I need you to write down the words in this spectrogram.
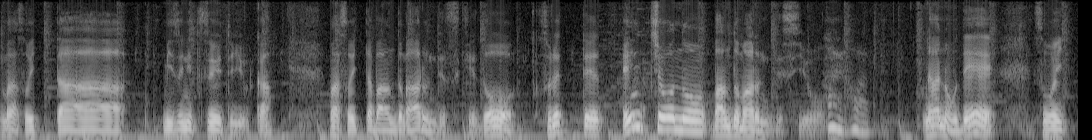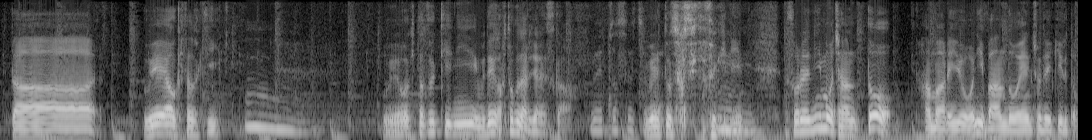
まあそういった水に強いというかまあそういったバンドがあるんですけどそれって延長のバンドもあるんですよ、はいはい。なのでそういったウェアを着た時うん、ウェアを着た時に腕が太くなるじゃないですか。ウェットスーツウェイトスーツ着た時に、うん。それにもちゃんとはまるようにバンドを延長できると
